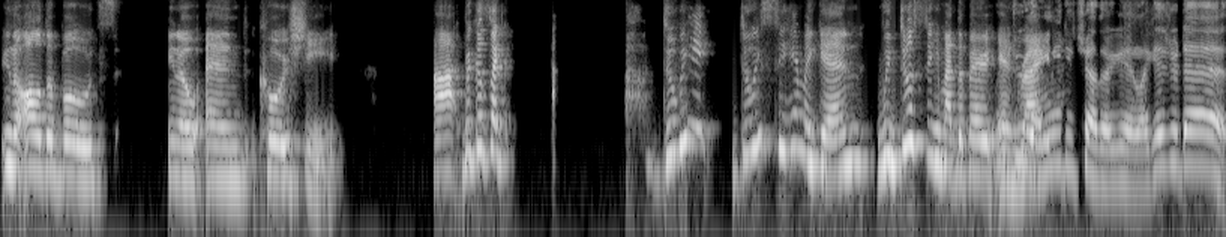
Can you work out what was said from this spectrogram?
you know, all the boats, you know, and Koshi, uh, because like, do we do we see him again? We do see him at the very We end, do right? that, meet each other again. Like, is your dad.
